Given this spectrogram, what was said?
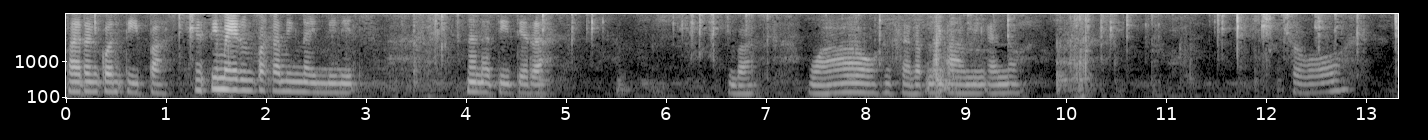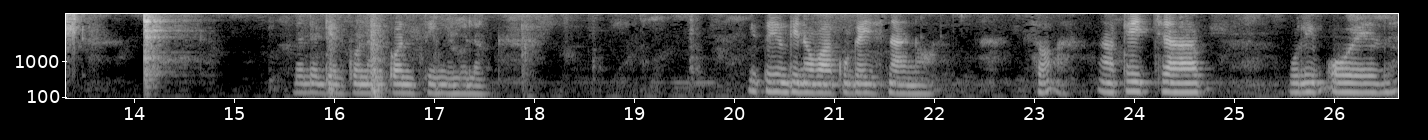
Parang konti pa. Kasi mayroon pa kaming 9 minutes na natitira. Diba? Wow! Ang sarap ng aming ano. So, lalagyan ko ng konting ano lang. Ito yung ginawa ko guys na ano. So, ah, ketchup, olive oil,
